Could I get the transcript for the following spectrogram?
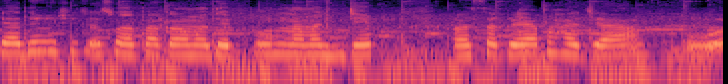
त्या दिवशीच्या स्वयंपाकामध्ये पूर्ण म्हणजे सगळ्या भाज्या व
